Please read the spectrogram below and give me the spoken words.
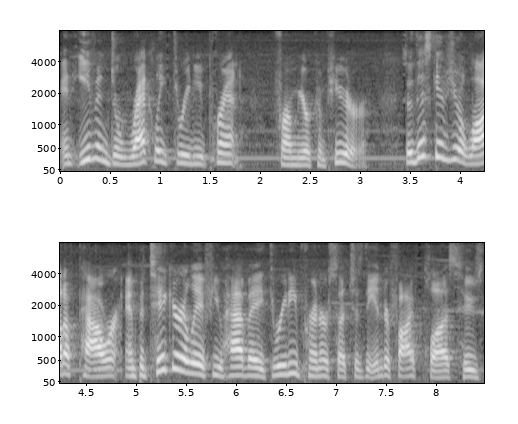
and even directly 3D print from your computer. So this gives you a lot of power, and particularly if you have a 3D printer such as the Ender 5 Plus, whose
